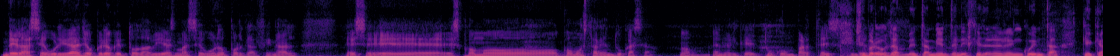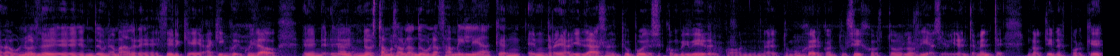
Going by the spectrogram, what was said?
de la seguridad, yo creo que todavía es más seguro porque al final es, eh, es como, como estar en tu casa, ¿no? En el que tú compartes. Sí, pero tam- también tenéis que tener en cuenta que cada uno es de, de una madre. Es decir, que aquí, cu- cuidado, en- eh, no estamos hablando de una familia que en, en realidad tú puedes convivir con eh, tu mujer, con tus hijos todos los días y evidentemente no tienes por qué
